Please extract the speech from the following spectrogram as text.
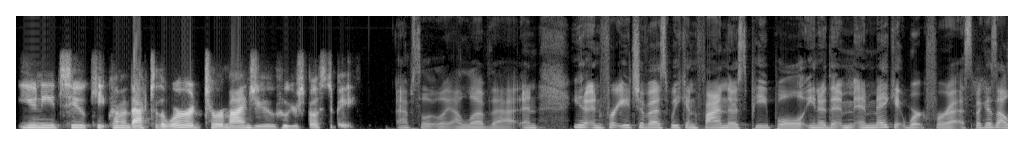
you need to keep coming back to the word to remind you who you're supposed to be. Absolutely. I love that. And, you know, and for each of us, we can find those people, you know, that, and make it work for us because I,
